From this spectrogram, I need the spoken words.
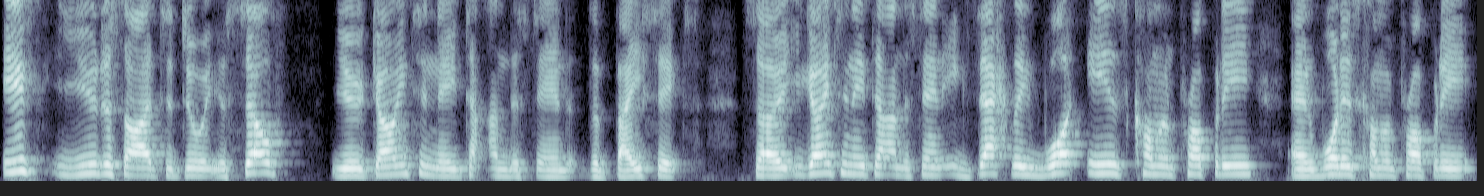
If you decide to do it yourself, you're going to need to understand the basics. So you're going to need to understand exactly what is common property and what is common property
